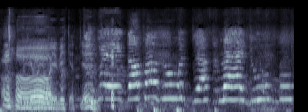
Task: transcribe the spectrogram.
god glass. โอ้โห Oj, oj, oj, vilket ljud. Ja, med jordgubbar.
